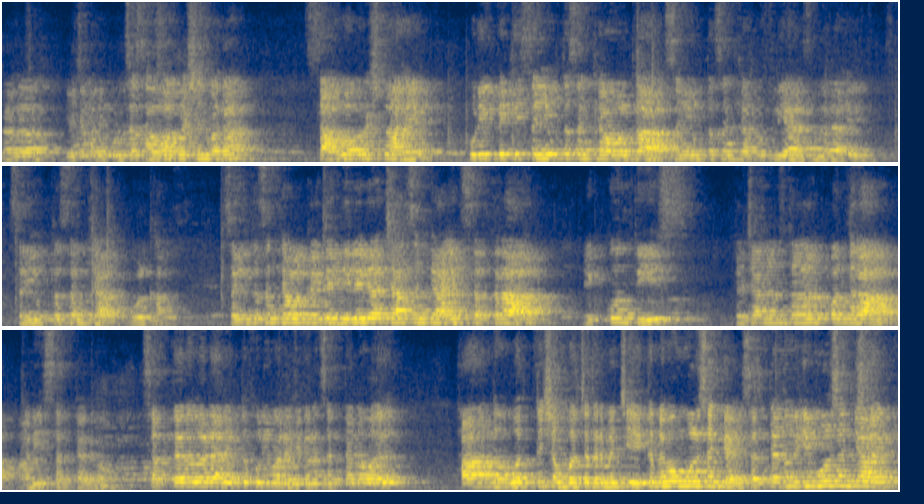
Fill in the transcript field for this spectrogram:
तर याच्यामध्ये पुढचा सहावा क्वेश्चन बघा. सहावा प्रश्न आहे पुढीलपैकी संयुक्त संख्या ओळखा. संयुक्त संख्या कुठली असणार आहे? संयुक्त संख्या ओळखा. संयुक्त संख्या ओळखायचे. दिलेल्या चार संख्या आहेत सतरा एकोणतीस त्याच्यानंतर पंधरा आणि सत्त्याण्णव. सत्त्याण्णवला डायरेक्ट फुली मारायची कारण सत्त्याण्णव हा नव्वद ते शंभरच्या दरम्यानची एकमेव मूळ संख्या आहे. सत्त्याण्णव ही मूळ संख्या आहे.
